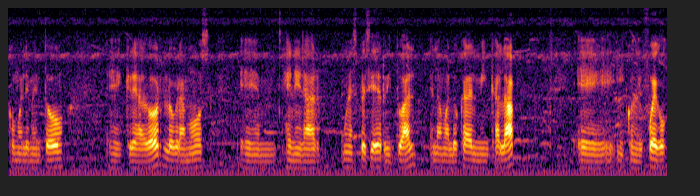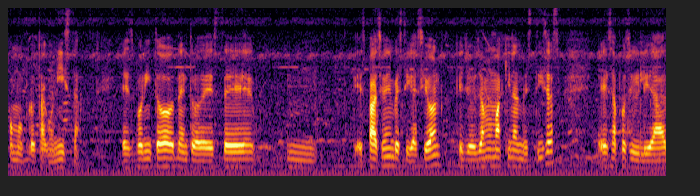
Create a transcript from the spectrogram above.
como elemento eh, creador logramos em, generar una especie de ritual en la maloca del Minca Lab eh, y con el fuego como protagonista. Es bonito dentro de este mm, espacio de investigación que yo llamo máquinas mestizas, esa posibilidad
